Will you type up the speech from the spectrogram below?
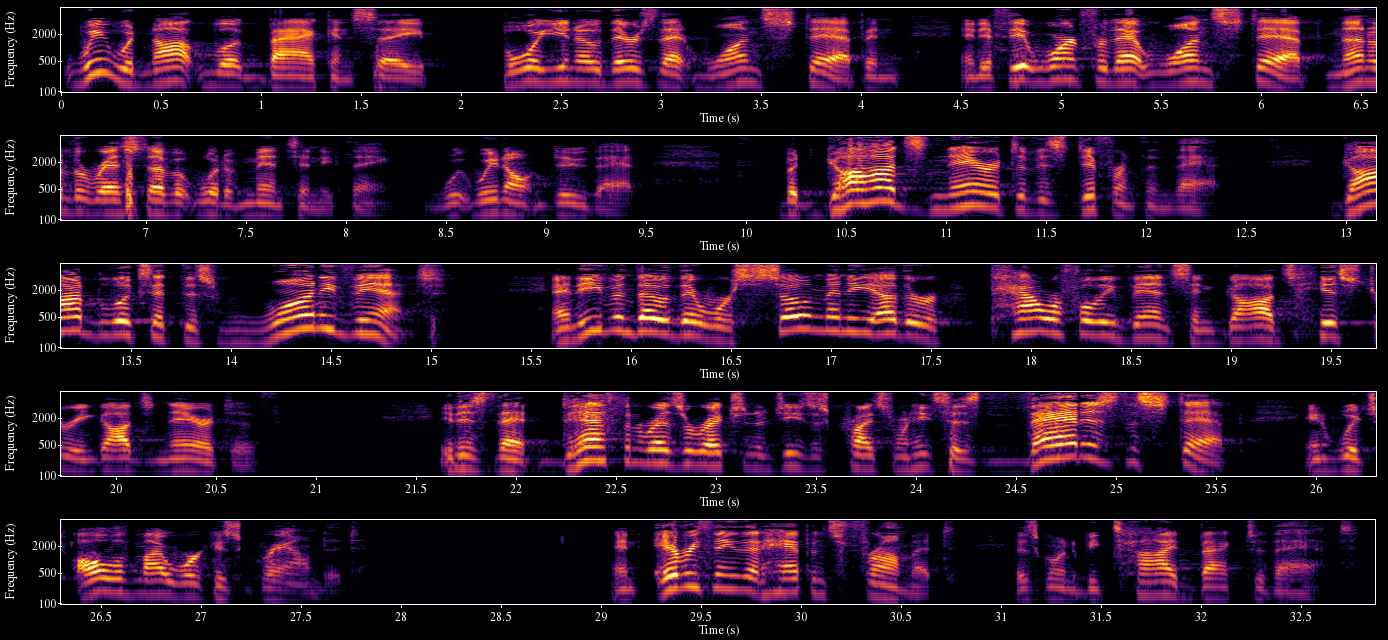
we would not look back and say, boy, you know, there's that one step. And, and if it weren't for that one step, none of the rest of it would have meant anything. We, we don't do that. But God's narrative is different than that. God looks at this one event. And even though there were so many other powerful events in God's history, God's narrative, it is that death and resurrection of Jesus Christ when He says, that is the step in which all of my work is grounded. And everything that happens from it is going to be tied back to that.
